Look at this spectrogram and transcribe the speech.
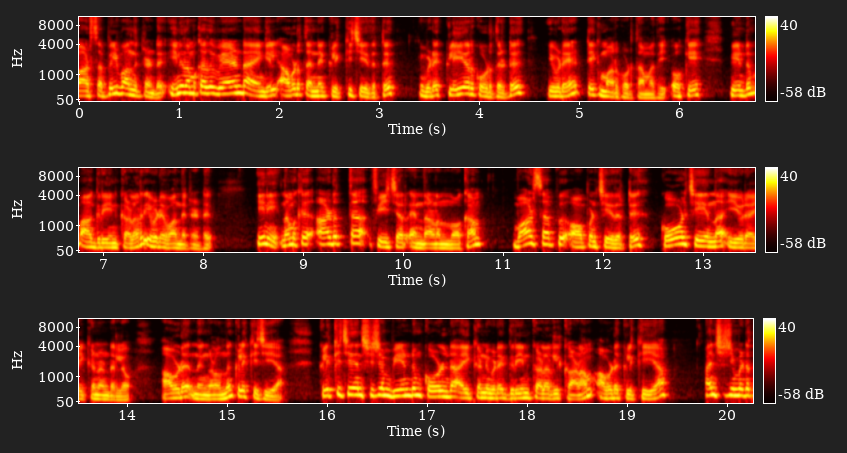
വാട്സപ്പിൽ വന്നിട്ടുണ്ട്. ഇനി നമുക്കത് വേണ്ട എങ്കിൽ അവിടെ തന്നെ ക്ലിക്ക് ചെയ്തിട്ട് ഇവിടെ ക്ലിയർ കൊടുത്തിട്ട് ഇവിടെ ടിക്ക് മാർക്ക് കൊടുത്താൽ മതി. ഓക്കെ വീണ്ടും ആ ഗ്രീൻ കളർ ഇവിടെ വന്നിട്ടുണ്ട്. ഇനി നമുക്ക് അടുത്ത ഫീച്ചർ എന്താണെന്ന് നോക്കാം. വാട്സാപ്പ് ഓപ്പൺ ചെയ്തിട്ട് കോൾ ചെയ്യുന്ന ഈ ഒരു ഐക്കൺ ഉണ്ടല്ലോ അവിടെ നിങ്ങളൊന്ന് ക്ലിക്ക് ചെയ്യുക. ക്ലിക്ക് ചെയ്തതിന് ശേഷം വീണ്ടും കോളിന്റെ ഐക്കൺ ഇവിടെ ഗ്രീൻ കളറിൽ കാണാം. അവിടെ ക്ലിക്ക് ചെയ്യുക. അതിനുശേഷം ഇവിടെ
